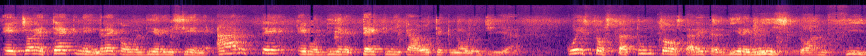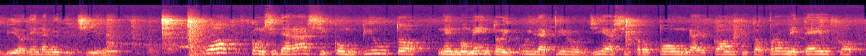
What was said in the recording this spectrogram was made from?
e cioè tecne in greco vuol dire insieme arte e vuol dire tecnica o tecnologia. Questo statuto, starei per dire misto, anfibio della medicina, può considerarsi compiuto nel momento in cui la chirurgia si proponga il compito prometeico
